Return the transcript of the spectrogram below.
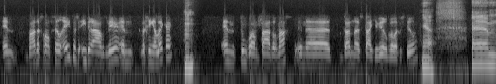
en we hadden gewoon veel etens, iedere avond weer. En we gingen lekker. En toen kwam zaterdagnacht. En eh, dan eh, staat je wereld wel even stil. Ja. Ehm,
